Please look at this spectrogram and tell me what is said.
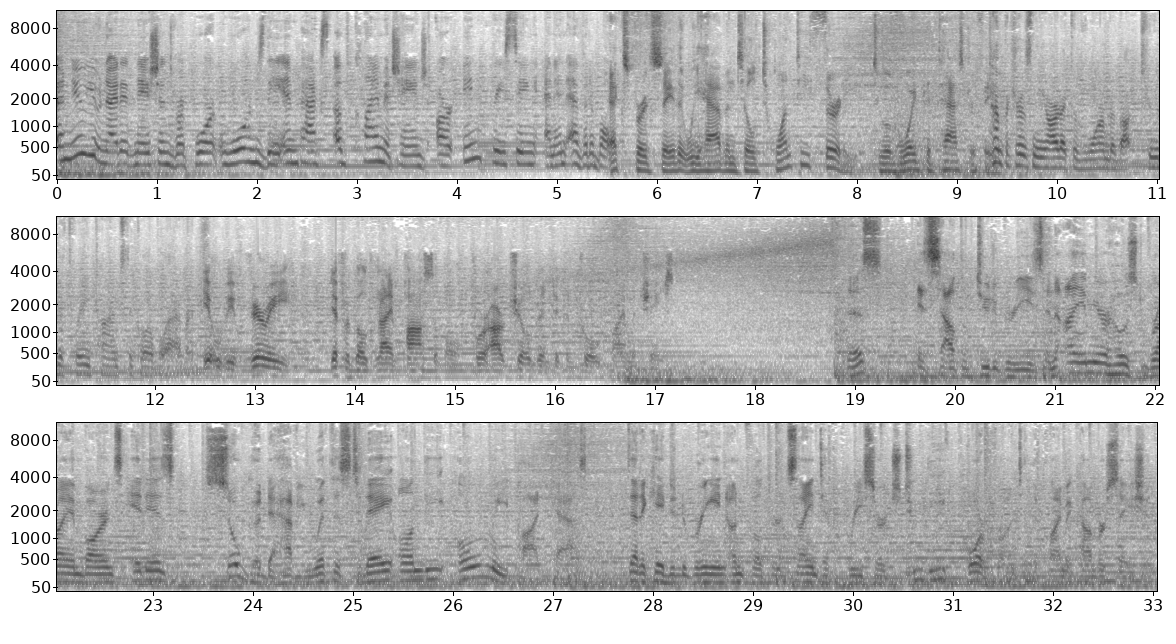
A new United Nations report warns the impacts of climate change are increasing and inevitable. Experts say that we have until 2030 to avoid catastrophe. Temperatures in the Arctic have warmed about two to three times the global average. It will be very difficult, if not impossible, for our children to control climate change. This is South of Two Degrees, and I am your host, Brian Barnes. It is so good to have you with us today on the only podcast dedicated to bringing unfiltered scientific research to the forefront of the climate conversation.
